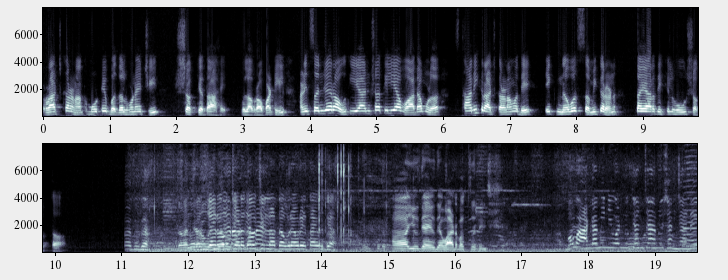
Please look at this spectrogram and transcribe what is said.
राजकारणात मोठे बदल होण्याची शक्यता आहे. गुलाबराव पाटील आणि संजय राऊत यांच्यातील या वादामुळं स्थानिक राजकारणामध्ये एक नवं समीकरण तयार देखील होऊ शकतं. संजय राऊत जळगाव जिल्हा दौऱ्यावर येत आहे उद्या. हा येऊ द्या येऊ द्या. वाट बघतो त्यांची. भाऊ आगामी निवडणुकांच्या अनुषंगाने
